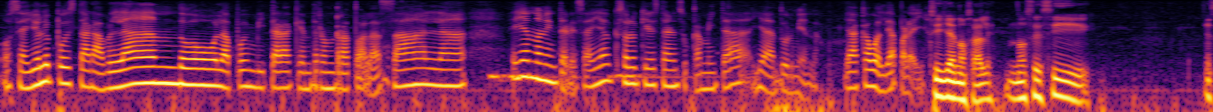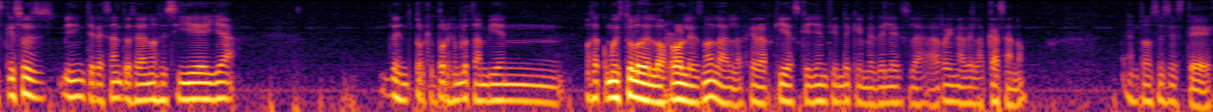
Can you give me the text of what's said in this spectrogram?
O sea, yo le puedo estar hablando, la puedo invitar a que entre un rato a la sala. Ella no le interesa, ella solo quiere estar en su camita ya durmiendo. Ya acabó el día para ella. Sí, ya no sale. No sé si. Es que eso es bien interesante. O sea, no sé si ella. Porque, por ejemplo, también. O sea, como esto lo de los roles, ¿no? La- las jerarquías, que ella entiende que Medela es la reina de la casa, ¿no? Entonces, este.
